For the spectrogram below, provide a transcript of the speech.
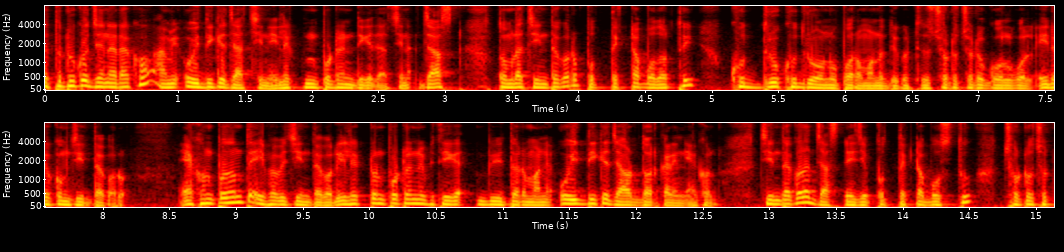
এতটুকু জেনে রাখো, আমি ওই দিকে যাচ্ছি না, ইলেকট্রন প্রোটনের দিকে যাচ্ছি না। জাস্ট তোমরা চিন্তা করো, প্রত্যেকটা পদার্থই ক্ষুদ্র ক্ষুদ্র অনুপরমাণু দিয়ে গঠিত, ছোটো ছোটো গোল গোল, এরকম চিন্তা করো। এখন পর্যন্ত এইভাবে চিন্তা করো ইলেকট্রন প্রোটনের ভিতরে মানে ওই দিকে যাওয়ার দরকারই নেই এখন। চিন্তা করো জাস্ট এই যে প্রত্যেকটা বস্তু ছোট ছোট,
